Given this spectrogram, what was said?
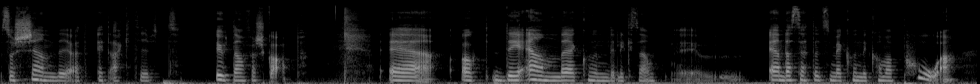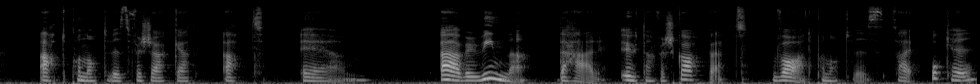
så kände jag ett, ett aktivt utanförskap. Eh, och det enda jag kunde liksom... Eh, enda sättet som jag kunde komma på att på något vis försöka att, att eh, övervinna det här utanförskapet var att på något vis så här, okej,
